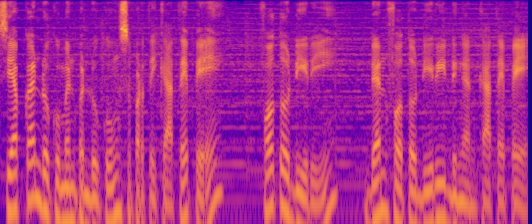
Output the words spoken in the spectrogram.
Siapkan dokumen pendukung seperti KTP, foto diri, dan foto diri dengan KTP.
